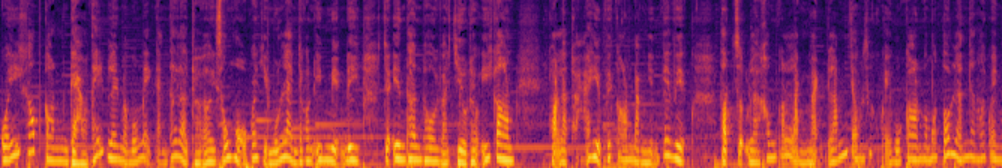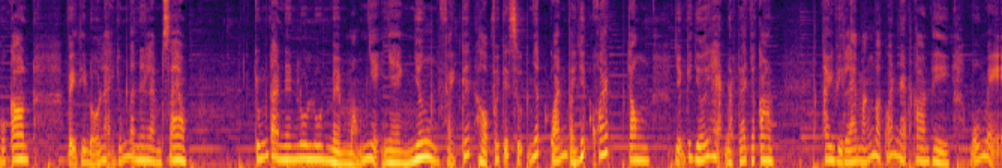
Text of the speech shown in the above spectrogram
quấy khóc con gào thét lên và bố mẹ cảm thấy là trời ơi xấu hổ quá chỉ muốn làm cho con im miệng đi cho yên thân thôi và chiều theo ý con hoặc là thỏa hiệp với con bằng những cái việc thật sự là không có lành mạnh lắm cho sức khỏe của con, không có tốt lắm cho thói quen của con. Vậy thì đổi lại chúng ta nên làm sao? Chúng ta nên luôn luôn mềm mỏng, nhẹ nhàng, nhưng phải kết hợp với cái sự nhất quán và dứt khoát trong những cái giới hạn đặt ra cho con thay vì la mắng và quát nạt con thì bố mẹ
